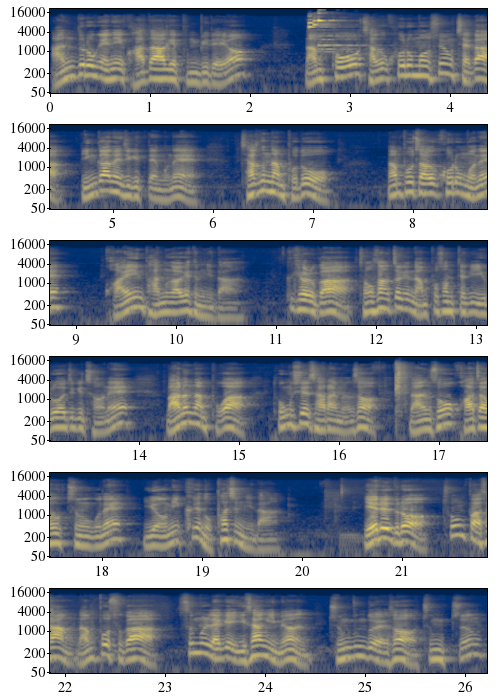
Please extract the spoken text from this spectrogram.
안드로겐이 과다하게 분비되어 난포 자극 호르몬 수용체가 민감해지기 때문에 작은 난포도 난포 자극 호르몬에 과잉 반응하게 됩니다. 그 결과 정상적인 난포 선택이 이루어지기 전에 많은 난포가 동시에 자라면서 난소 과자극 증후군의 위험이 크게 높아집니다. 예를 들어 초음파상 난포수가 24개 이상이면 중등도에서 중증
